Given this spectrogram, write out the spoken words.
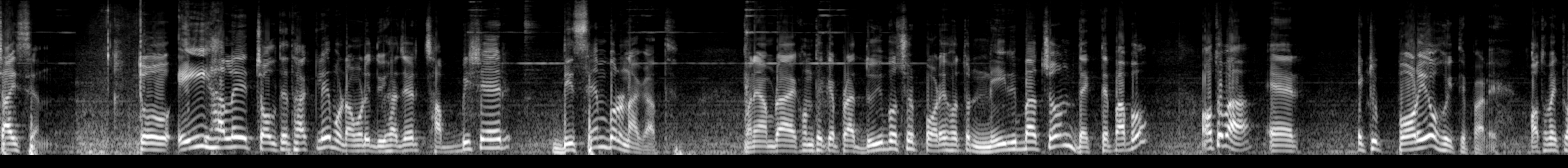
চাইছেন। তো এই হালে চলতে থাকলে মোটামুটি দুই হাজার ছাব্বিশের ডিসেম্বর নাগাদ মানে আমরা এখন থেকে প্রায় দুই বছর পরে হয়তো নির্বাচন দেখতে পাবো, অথবা এর একটু পরেও হইতে পারে। অথবা একটু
